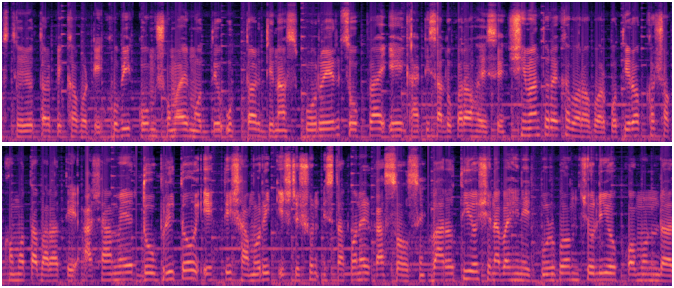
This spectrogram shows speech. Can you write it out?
অস্থিরতার প্রেক্ষাপটে খুবই কম সময়ের মধ্যে উত্তর দিনাজপুরের চোপড়ায় এই ঘাঁটি চালু করা হয়েছে। সীমান্ত রেখা বরাবর প্রতিরক্ষা সক্ষমতা বাড়াতে আসামের দুবৃত একটি সামরিক স্টেশন স্থাপনের কাজ চলছে। ভারতীয় সেনাবাহিনীর পূর্বাঞ্চলীয় commander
